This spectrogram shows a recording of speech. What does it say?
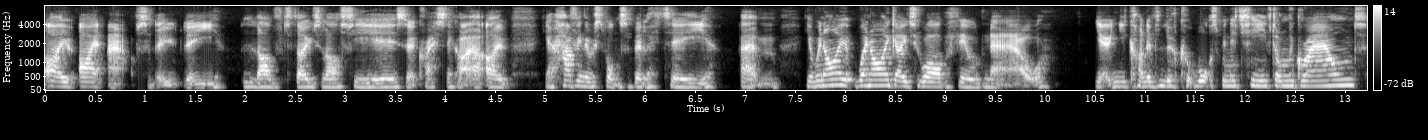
I, I absolutely loved those last few years at Crestic. I, I, you know, having the responsibility um, yeah, when I when I go to Arborfield now, yeah, and you kind of look at what's been achieved on the ground,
